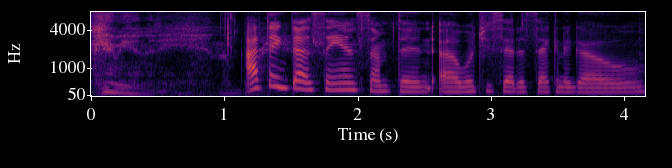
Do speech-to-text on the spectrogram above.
community. I think that's saying something. Uh, what you said a second ago,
